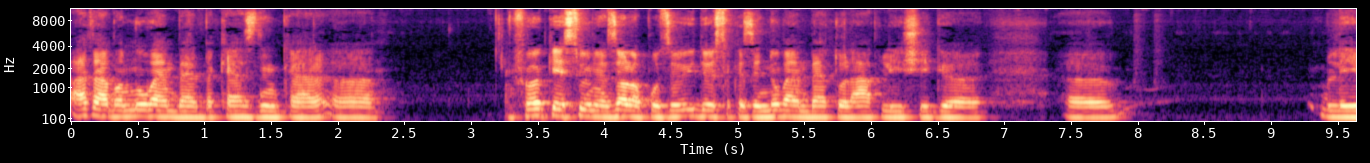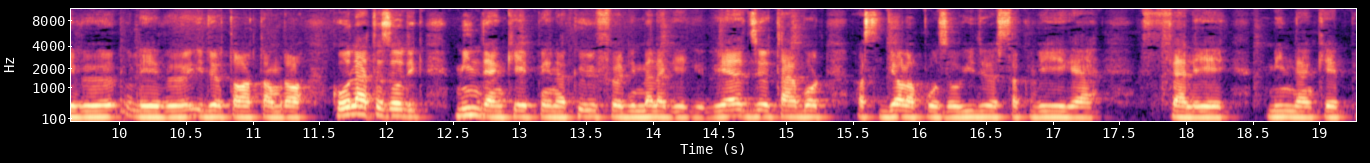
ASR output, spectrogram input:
általában novemberbe kezdünk el fölkészülni, az alapozó időszak, ez egy novembertől áprilisig lévő, lévő időtartamra korlátozódik. Mindenképpen a külföldi melegégő edzőtábort azt egy alapozó időszak vége felé mindenképp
